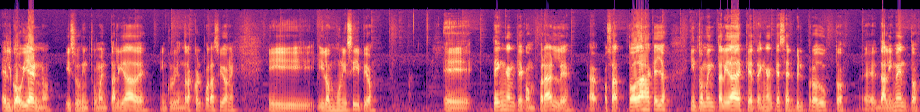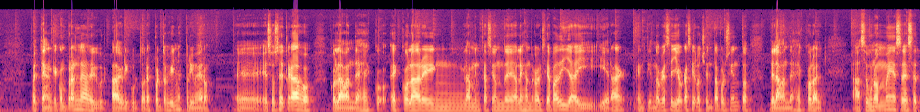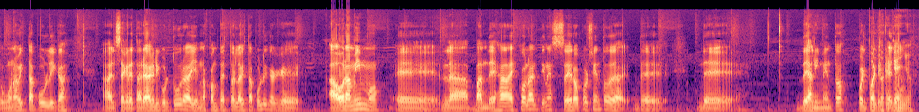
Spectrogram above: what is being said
el gobierno y sus instrumentalidades, incluyendo las corporaciones, y, los municipios eh, tengan que comprarle, o sea, todas aquellas instrumentalidades que tengan que servir productos eh, de alimentos, pues tengan que comprarle a agricultores puertorriqueños primero. Eh, eso se trajo con la bandeja escolar en la administración de Alejandro García Padilla y, era, entiendo que se llevó casi el 80% de la bandeja escolar. Hace unos meses se tuvo una vista pública al secretario de Agricultura y él nos contestó en la vista pública que Ahora mismo eh, la bandeja escolar tiene 0% de, de, de, alimentos puertorriqueños.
